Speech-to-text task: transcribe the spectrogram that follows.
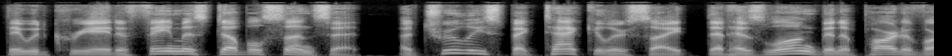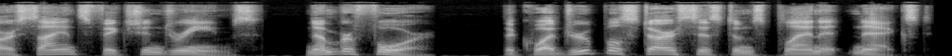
they would create a famous double sunset, a truly spectacular sight that has long been a part of our science fiction dreams. Number 4. The quadruple star system's planet next.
